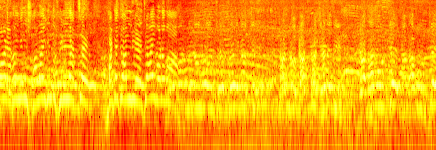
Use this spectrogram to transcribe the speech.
পর এখন কিন্তু সবাই কিন্তু ফিরে যাচ্ছে ঘটে জল নিয়ে। জয় বড় মা শেষ হয়ে ছেড়ে দিন। কাঁথা উঠছে কাঁথা উঠছে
